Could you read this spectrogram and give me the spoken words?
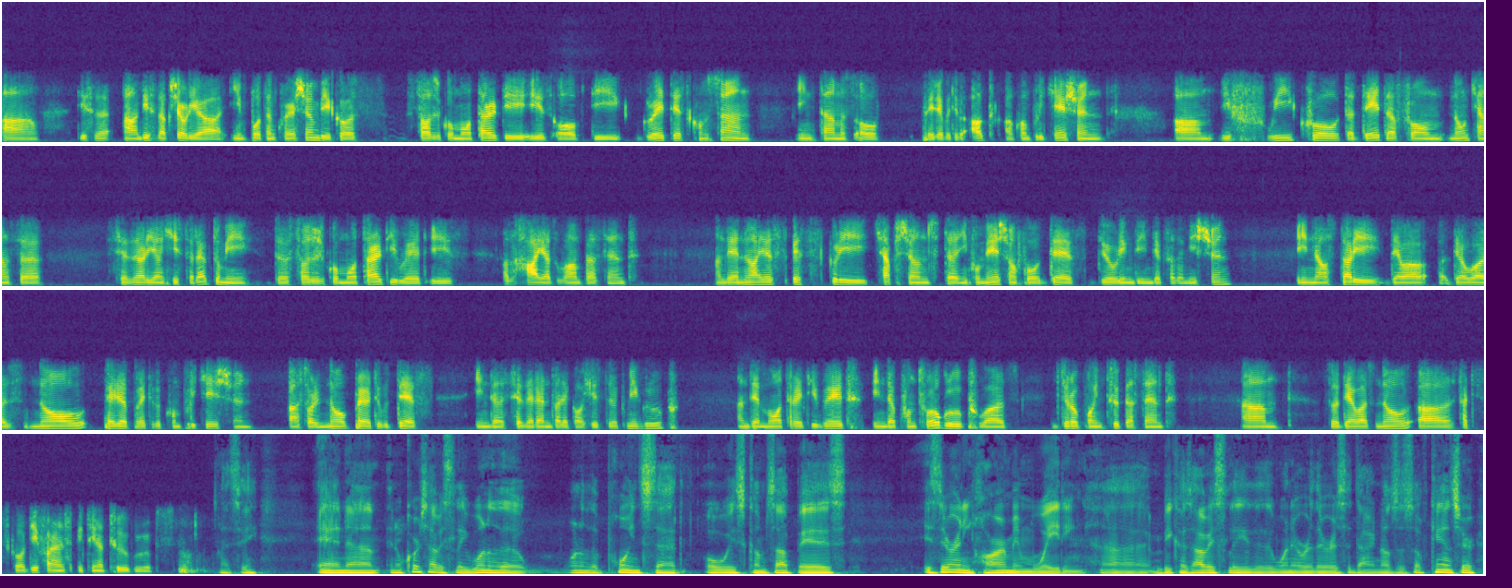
Uh, this, uh, this is actually an important question because surgical mortality is of the greatest concern in terms of perioperative out, uh, complication. Um, if we quote the data from non-cancer cesarean hysterectomy, the surgical mortality rate is as high as 1%. And the NIS specifically captions the information for death during the index admission. In our study, there, were, there was no perioperative complication, uh, sorry, no perioperative death in the cesarean radical hysterectomy group, and the mortality rate in the control group was 0.2%. Um, so there was no uh, statistical difference between the two groups. I see, and um, and of course, obviously, one of the one of the points that always comes up is is there any harm in waiting? Uh, because obviously, the, whenever there is a diagnosis of cancer,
